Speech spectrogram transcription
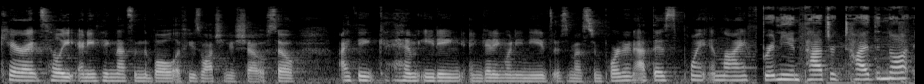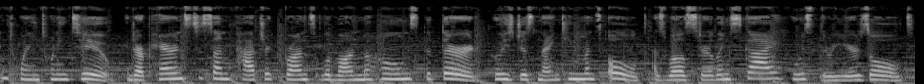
carrots. He'll eat anything that's in the bowl if he's watching a show. So I think him eating and getting what he needs is most important at this point in life. Brittany and Patrick tied the knot in 2022 and are parents to son Patrick Bronze Lavon Mahomes III, who is just 19 months old, as well as Sterling Skye, who is three years old.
